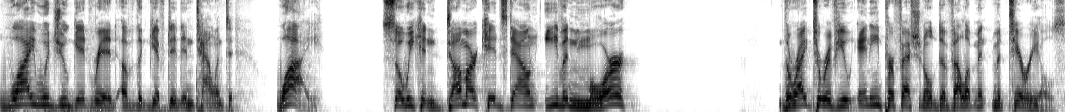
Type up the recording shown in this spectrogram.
Why would you get rid of the gifted and talented? Why? So we can dumb our kids down even more? The right to review any professional development materials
